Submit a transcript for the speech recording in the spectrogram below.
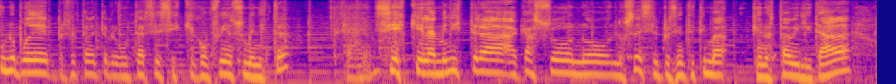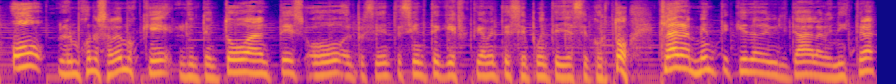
uno puede perfectamente preguntarse si es que confía en su ministra, si es que la ministra acaso no, no sé si el presidente estima que no está habilitada o a lo mejor no sabemos que lo intentó antes o el presidente siente que efectivamente ese puente ya se cortó. Claramente queda debilitada la ministra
